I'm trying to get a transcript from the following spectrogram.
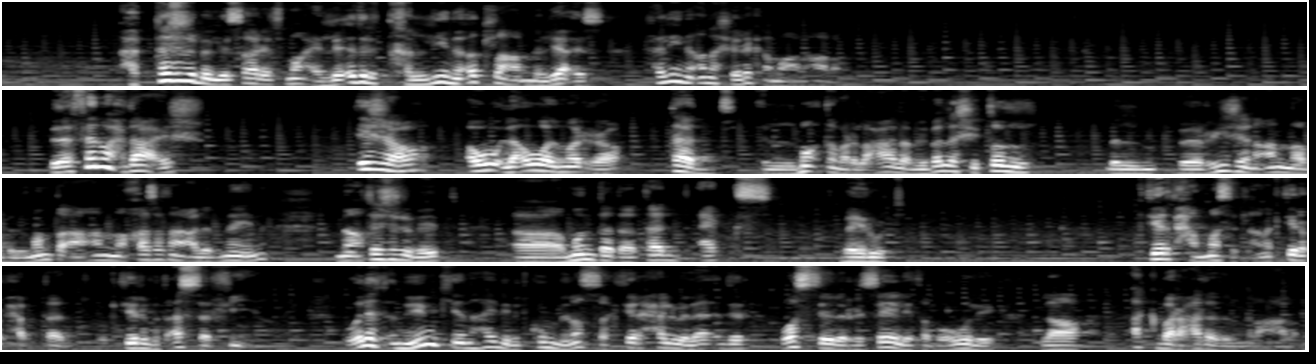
هالتجربة اللي صارت معي اللي قدرت تخليني أطلع من اليأس خليني أنا شاركها مع العالم. بال 2011 اجى أو لأول مرة TED المؤتمر العالمي بلش يطل بال region عنا بالمنطقة عنا خاصة على لبنان مع تجربة آه، منتدى TEDx بيروت. كثير تحمست لأنا كثير بحب TED وكثير بتأثر فيه يعني. وقلت إنه يمكن هيدي بتكون منصة كثير حلوة لأقدر وصل الرسالة تبعولي لأكبر عدد من العالم.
